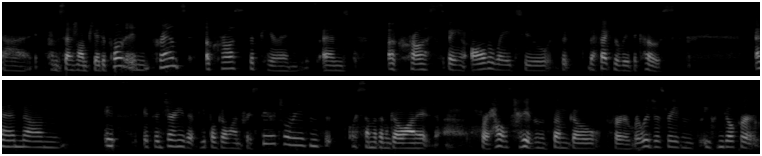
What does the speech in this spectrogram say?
uh, from Saint Jean Pied de Port in France across the Pyrenees and across Spain all the way to the effectively the coast. And um, it's it's a journey that people go on for spiritual reasons, or some of them go on it uh, for health reasons, some go for religious reasons. You can go for,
